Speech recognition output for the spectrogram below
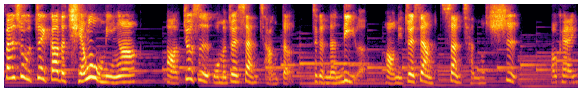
分数最高的前五名啊，好，就是我们最擅长的这个能力了。好，你最擅擅长的事。OK，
